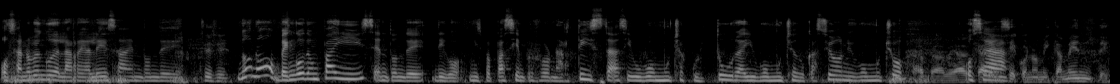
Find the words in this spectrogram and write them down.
o sea, no vengo de la realeza en donde... Sí, sí. No, no, vengo de un país en donde, digo, mis papás siempre fueron artistas y hubo mucha cultura y hubo mucha educación y hubo mucho... Había O sea, económicamente,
